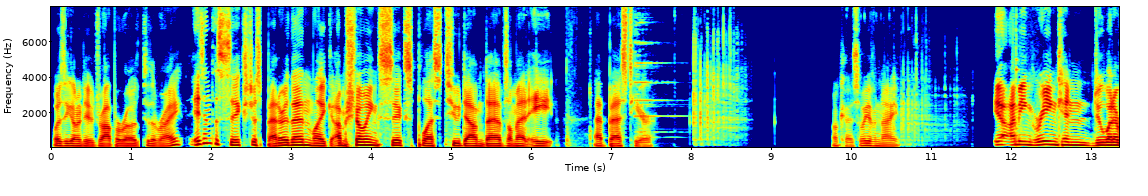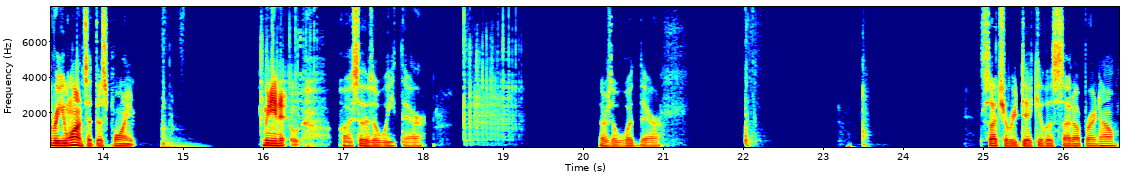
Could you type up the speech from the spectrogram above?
What is he going to do? Drop a road to the right? Isn't the six just better then? Like, I'm showing six plus two down devs. I'm at eight at best here. Okay, so we have a knight. Yeah, I mean, green can do whatever he wants at this point. We need it. Oh, so there's a wheat there. There's a wood there. Such a ridiculous setup right now.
